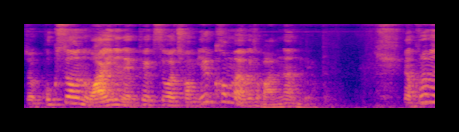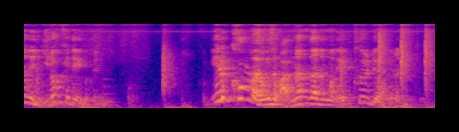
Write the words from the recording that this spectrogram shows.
저 곡선 y는 fx와 점 1,0에서 만난대요. 야 그러면은 이렇게 되거든요. 1,0에서 만난다는 건 f를 0이라는 얘기예요.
